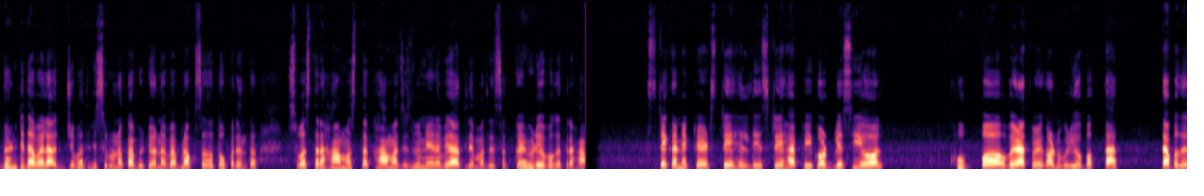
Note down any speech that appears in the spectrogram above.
घंटी दाबायला अजिबात विसरू नका. भेटूया नव्या ब्लॉगसह तोपर्यंत. स्वस्त राहा मस्त खा. माझे जुने नवे आदलेमधले सगळे व्हिडिओ बघत राहा. Stay connected stay healthy stay happy God bless you all खूप वेळात वेळ काढून व्हिडिओ बघतात. त्याबद्दल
